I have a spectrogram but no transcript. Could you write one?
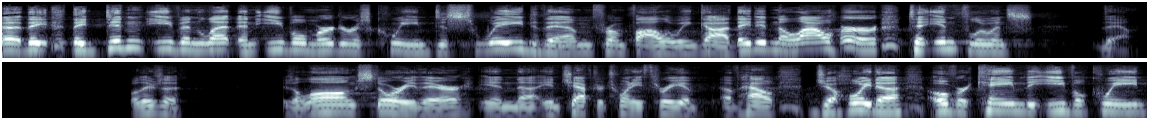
Uh, they, they didn't even let an evil murderous queen dissuade them from following God. They didn't allow her to influence them. Well, there's a There's a long story there in, uh, in chapter 23 of, of how Jehoiada overcame the evil queen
